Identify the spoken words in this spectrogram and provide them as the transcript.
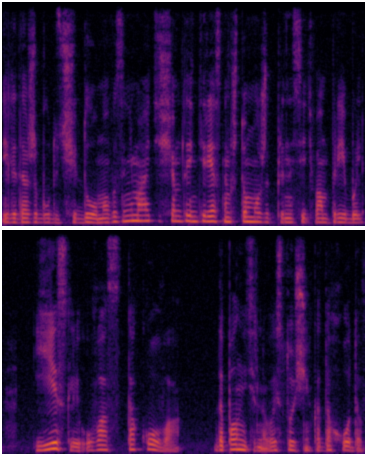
или даже будучи дома, вы занимаетесь чем-то интересным, что может приносить вам прибыль. Если у вас такого дополнительного источника доходов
